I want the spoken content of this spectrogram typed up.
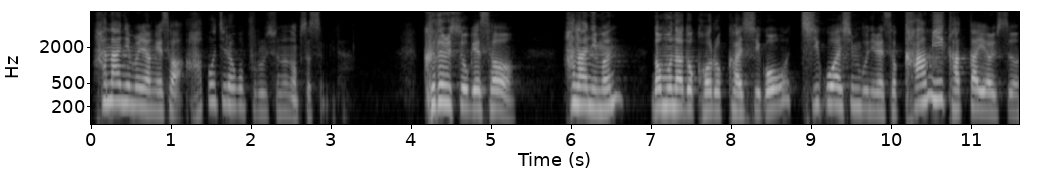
하나님을 향해서 아버지라고 부를 수는 없었습니다. 그들 속에서 하나님은 너무나도 거룩하시고 지고하신 분이라서 감히 가까이 할 수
